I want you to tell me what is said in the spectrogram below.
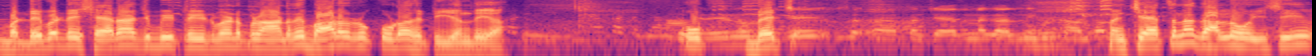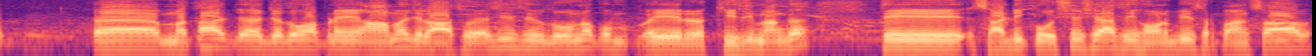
ਵੱਡੇ ਵੱਡੇ ਸ਼ਹਿਰਾਂ 'ਚ ਵੀ ਟ੍ਰੀਟਮੈਂਟ ਪਲਾਂਟ ਦੇ ਬਾਹਰ ਕੂੜਾ ਸਿੱਟੀ ਜਾਂਦੇ ਆ। ਉਹ ਵਿੱਚ ਪੰਚਾਇਤ ਨਾਲ ਗੱਲ ਨਹੀਂ ਹੋਈ? ਪੰਚਾਇਤ ਨਾਲ ਗੱਲ ਹੋਈ ਸੀ। ਮਤਾ ਜਦੋਂ ਆਪਣੇ ਆਮ ਇਜਲਾਸ ਹੋਇਆ ਸੀ ਅਸੀਂ ਉਦੋਂ ਉਹਨਾਂ ਕੋ ਇਹ ਰੱਖੀ ਸੀ ਮੰਗ। ਤੇ ਸਾਡੀ ਕੋਸ਼ਿਸ਼ ਆ ਅਸੀਂ ਹੁਣ ਵੀ ਸਰਪੰਚ ਸਾਹਿਬ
